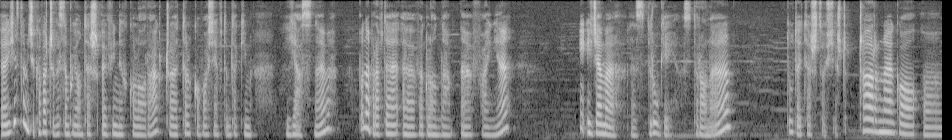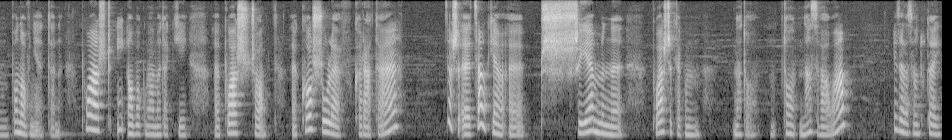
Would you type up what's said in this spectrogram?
E, Jestem ciekawa, czy występują też w innych kolorach, czy tylko właśnie w tym takim jasnym, bo naprawdę e, wygląda e, fajnie. I idziemy z drugiej strony. Tutaj też coś jeszcze czarnego, um, ponownie ten płaszcz i obok mamy taki e, płaszczo koszulę w kratę. Też całkiem przyjemny płaszczyk, tak bym na to, to nazwała. I zaraz Wam tutaj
